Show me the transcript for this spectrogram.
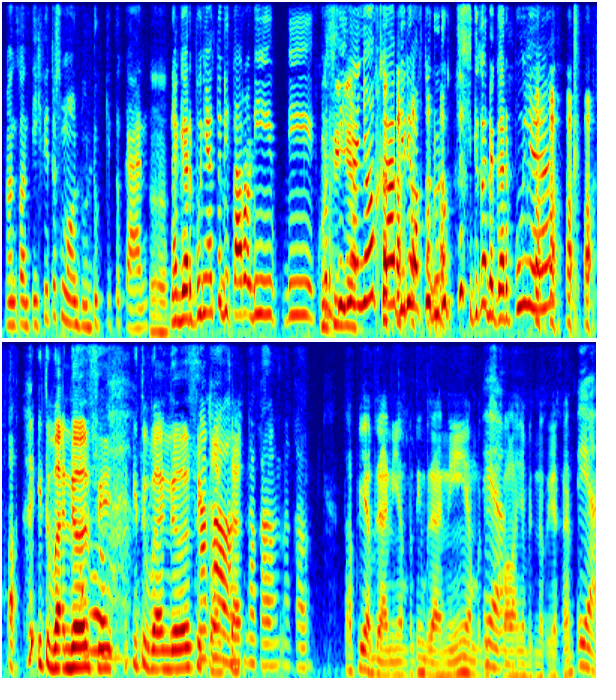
nonton TV terus mau duduk gitu kan. Heeh. Nah, garpunya tuh ditaruh di di kursinya, Kursinya. nyokap. Jadi waktu duduk cus gitu ada garpunya. itu bandel Aduh. sih. Itu bandel sih nakal, kocak. nakal, nakal. Tapi ya berani, yang penting berani, yang penting Iya. sekolahnya bener ya kan. Iya.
